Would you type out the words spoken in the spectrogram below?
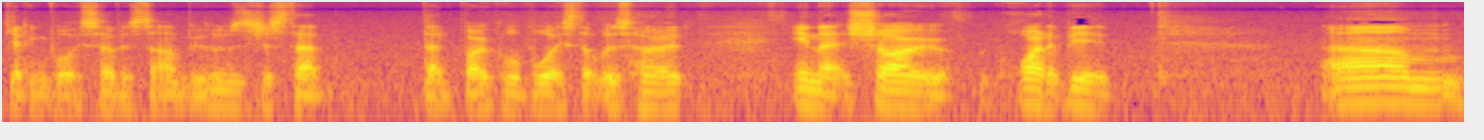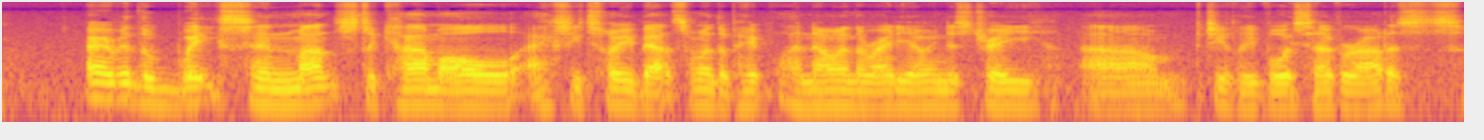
getting voiceovers done because it was just that, that vocal voice that was heard in that show quite a bit. Um, over the weeks and months to come, I'll actually tell you about some of the people I know in the radio industry, um, particularly voiceover artists.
